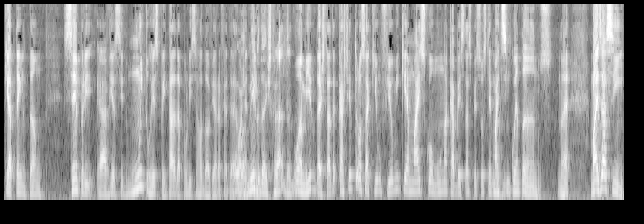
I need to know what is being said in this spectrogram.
que até então sempre havia sido muito respeitada da Polícia Rodoviária Federal. É o amigo tem... da estrada? Né? O amigo da estrada. Castilho trouxe aqui um filme que é mais comum na cabeça das pessoas têm mais de 50 uhum. anos, né? Mas assim,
